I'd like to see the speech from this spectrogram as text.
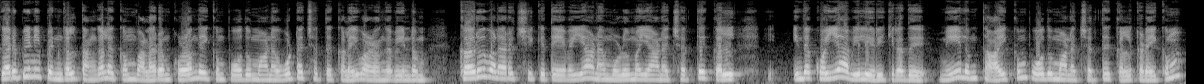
கர்ப்பிணி பெண்கள் தங்களுக்கும் வளரும் குழந்தைக்கும் போதுமான ஊட்டச்சத்துக்களை வழங்க வேண்டும். கரு வளர்ச்சிக்கு தேவையான முழுமையான சத்துக்கள் இந்த கொய்யாவில் இருக்கிறது. மேலும் தாய்க்கும் போதுமான சத்துக்கள் கிடைக்கும்.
